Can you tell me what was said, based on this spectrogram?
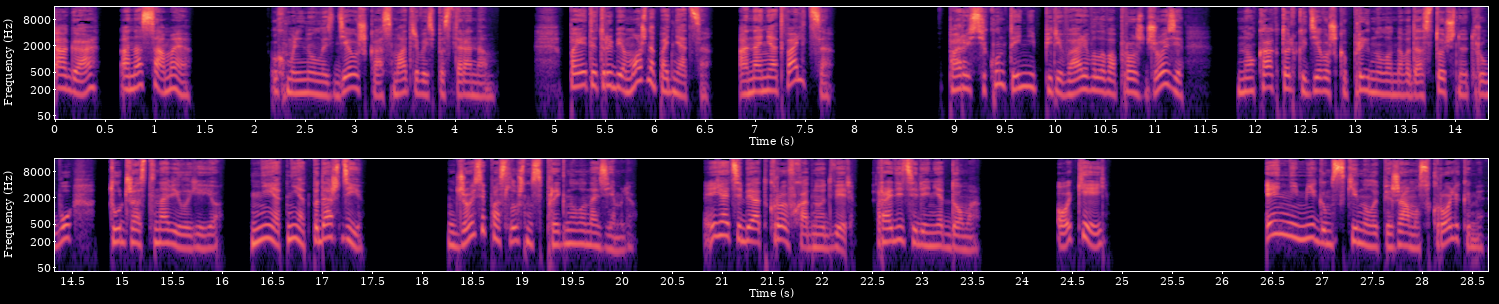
«Ага, она самая», — ухмыльнулась девушка, осматриваясь по сторонам. «По этой трубе можно подняться? Она не отвалится?» Пару секунд Энни переваривала вопрос Джози, но как только девушка прыгнула на водосточную трубу, тут же остановила ее. «Нет, нет, подожди!» Джози послушно спрыгнула на землю. «Я тебе открою входную дверь. Родителей нет дома». «Окей». Энни мигом скинула пижаму с кроликами,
